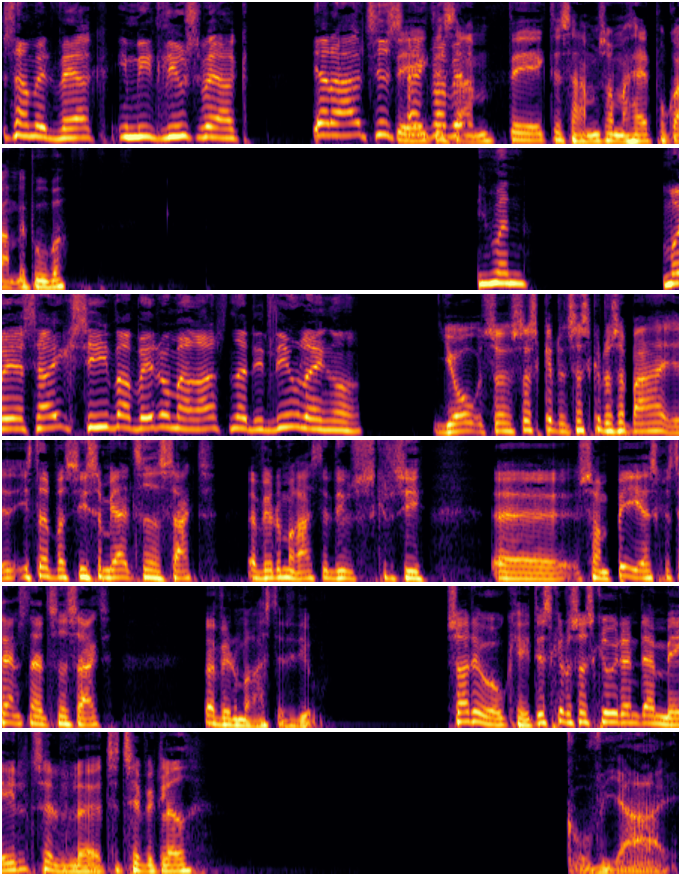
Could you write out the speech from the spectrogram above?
som et værk i mit livsværk. Jeg har da altid Det sagt, er ikke det samme. Det er ikke det samme som at have et program med buber. Jamen, må jeg så ikke sige, hvad ved du med resten af dit liv længere? Jo, så, så, skal du, så skal du så bare, øh, i stedet for at sige, som jeg altid har sagt, hvad vil du med resten af dit liv, så skal du sige, øh, som B.S. Christiansen altid har sagt, hvad vil du med resten af dit liv? Så er det jo okay. Det skal du så skrive i den der mail til, øh, til TV Glad. Gud, vil jeg. Det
